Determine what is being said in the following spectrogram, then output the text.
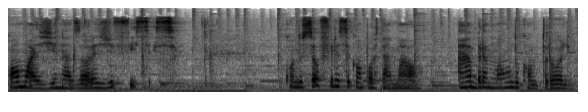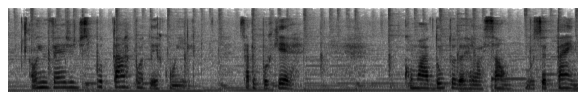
como agir nas horas difíceis. Quando seu filho se comportar mal, abra mão do controle ao invés de disputar poder com ele. Sabe por quê? Como adulto da relação, você tem,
